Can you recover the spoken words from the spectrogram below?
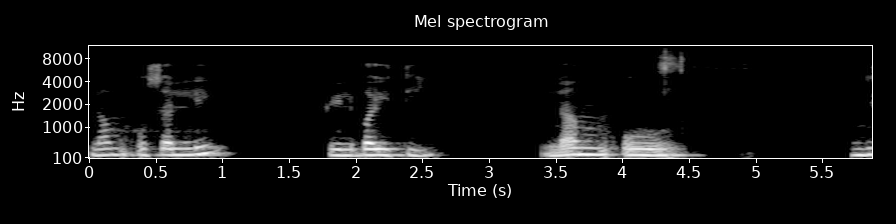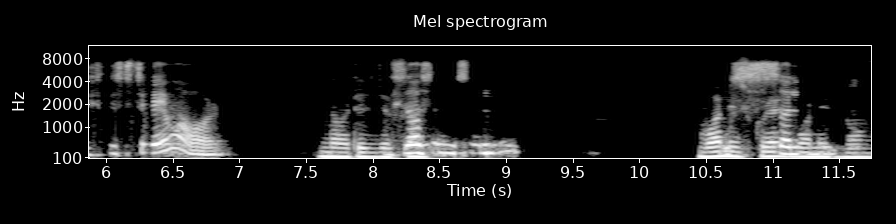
lam usalli fil baiti lam u this is same or no, it is this is different. One is correct, one is wrong.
